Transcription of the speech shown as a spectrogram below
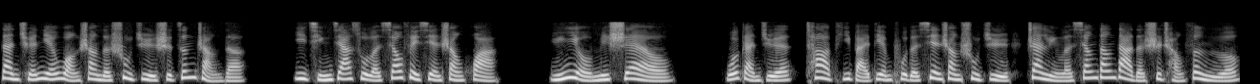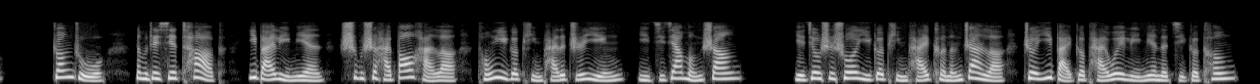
但全年网上的数据是增长的。疫情加速了消费线上化。云友 Michelle，我感觉 Top 一百店铺的线上数据占领了相当大的市场份额。庄主，那么这些 Top 一百里面是不是还包含了同一个品牌的直营以及加盟商？也就是说，一个品牌可能占了这一百个排位里面的几个坑，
